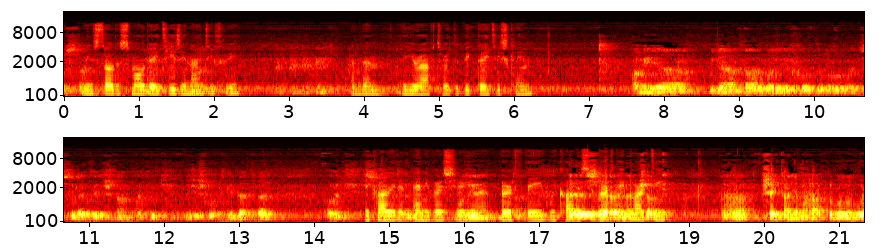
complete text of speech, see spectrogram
és We installed the small deities in 93, and then the year after the big deities came. ami uh, ugye általában évforduló vagy születésnap, hát úgy, úgy is volt hirdetve, hogy We call it an anniversary or a birthday. We call this a uh, birthday party. csak uh, Chaitanya Mahaprabhu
